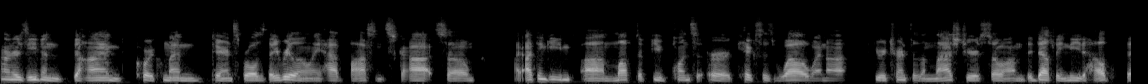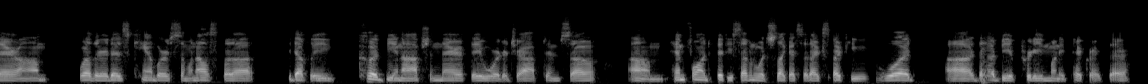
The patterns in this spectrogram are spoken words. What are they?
returners, even behind Corey Clement and Darren Sproles, they really only have Boston Scott. So I, I think he um, muffed a few punts or kicks as well when uh, he returned for them last year. So um, they definitely need help there, um, whether it is Campbell or someone else. But uh, he definitely could be an option there if they were to draft him. So um, him falling to 57, which, like I said, I expect he would. Uh, that would be a pretty money pick right there.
